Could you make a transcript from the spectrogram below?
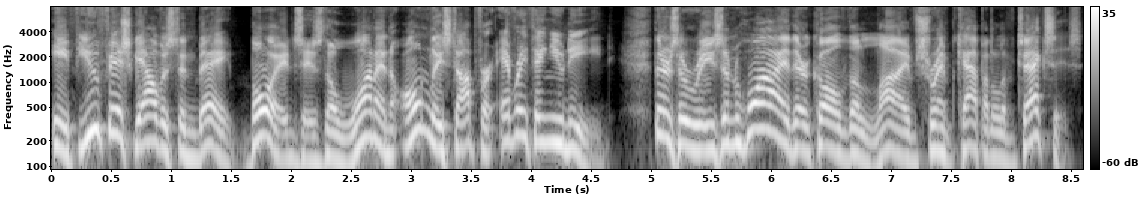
If you fish Galveston Bay, Boyd's is the one and only stop for everything you need. There's a reason why they're called the live shrimp capital of Texas.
